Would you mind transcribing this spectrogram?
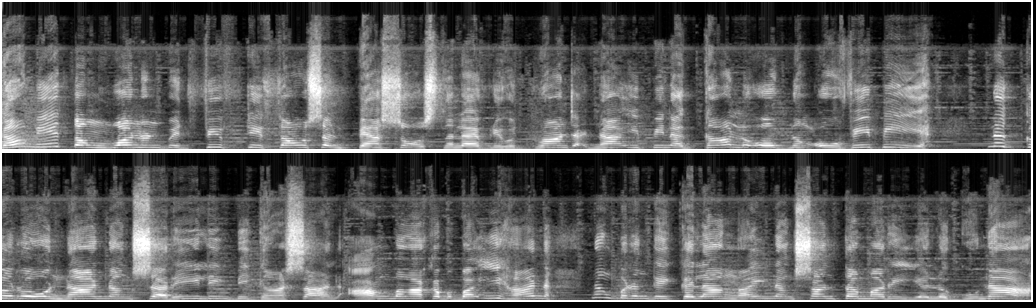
Gamit ang 150,000 pesos na livelihood grant na ipinagkaloob ng OVP, nagkaroon na ng sariling bigasan ang mga kababaihan ng Barangay Kalangay ng Santa Maria, Laguna.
